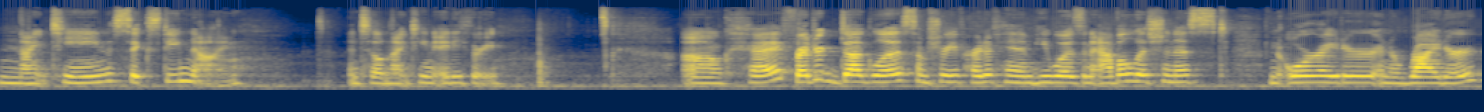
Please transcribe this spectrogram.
1969 until 1983. Okay, Frederick Douglass, I'm sure you've heard of him. He was an abolitionist, an orator, and a writer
